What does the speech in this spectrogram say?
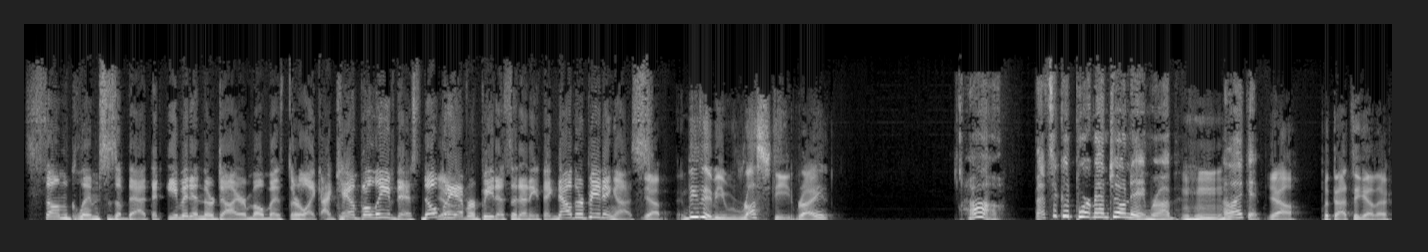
some glimpses of that. That even in their dire moments, they're like, I can't believe this. Nobody Yeah. ever beat us at anything. Now they're beating us. Yeah. I think they'd be rusty, right? Huh. That's a good portmanteau name, Rob. Mm-hmm. I like it. Yeah. Put that together.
